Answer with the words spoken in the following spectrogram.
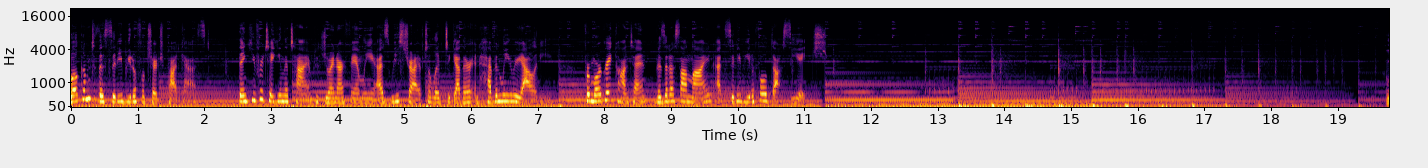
Welcome to the City Beautiful Church podcast. Thank you for taking the time to join our family as we strive to live together in heavenly reality. For more great content, visit us online at citybeautiful.ch.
